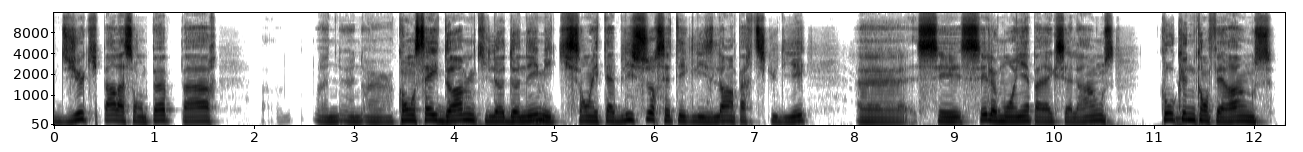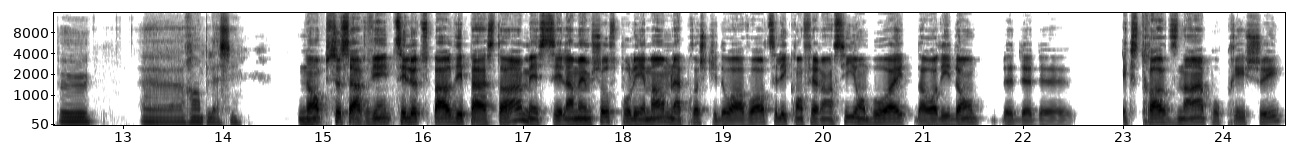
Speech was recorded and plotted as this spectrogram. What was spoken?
Dieu qui parle à son peuple par un, conseil d'hommes qu'il a donné, mm-hmm. mais qui sont établis sur cette Église-là en particulier. Euh, c'est le moyen par excellence qu'aucune mm. conférence peut remplacer. Non, puis ça, ça revient. Tu sais, là, tu parles des pasteurs, mais c'est la même chose pour les membres, l'approche qu'ils doivent avoir. Tu sais, les conférenciers, ils ont beau être d'avoir des dons de, extraordinaires pour prêcher.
